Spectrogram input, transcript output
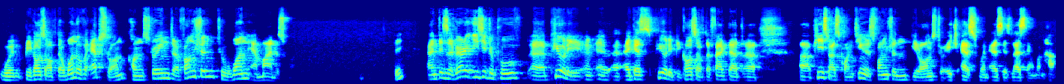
with, because of the 1 over epsilon, constrain the function to 1 and minus 1. Okay? And this is very easy to prove uh, purely, uh, uh, I guess, purely because of the fact that uh, uh, piecewise continuous function belongs to Hs when S is less than 1 half.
